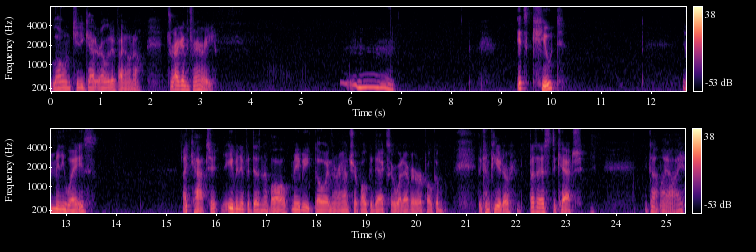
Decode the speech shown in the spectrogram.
lone kitty cat relative. I don't know. Dragon Fairy. It's cute in many ways. I'd catch it, even if it doesn't evolve. Maybe go in the ranch or Pokedex or whatever, or Poke the computer. But as to catch, it caught my eye.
